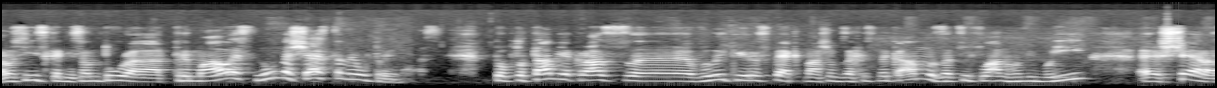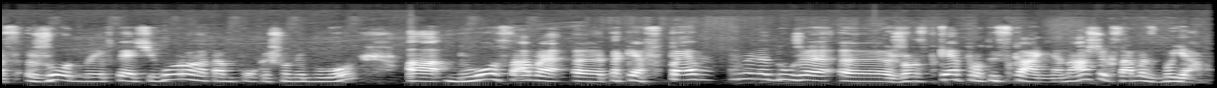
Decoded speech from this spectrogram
Російська десантура трималась, ну на щастя, не утрималась. Тобто, там якраз е, великий респект нашим захисникам за ці флангові бої. Е, ще раз, жодної втечі ворога там поки що не було. А було саме е, таке впевнене, дуже жорстке протискання наших саме з боями.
